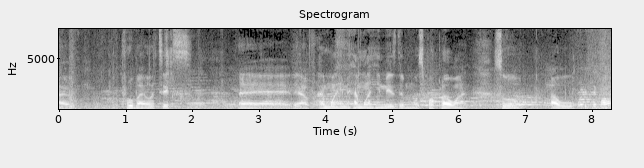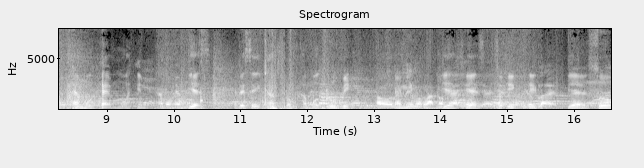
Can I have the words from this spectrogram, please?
have probiotics. Uh, they have hemohim. Hemohim is the most popular one. So I will. What is it called? Hemo, hemohim. Hemohim? Yes. They say it comes from hemoglobin. Oh, And hemoglobin. Okay, Yes, yeah, yes. yeah, so yeah. it, it- blood. Yeah, so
